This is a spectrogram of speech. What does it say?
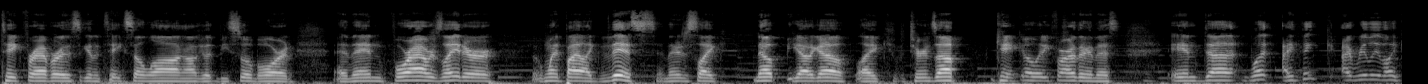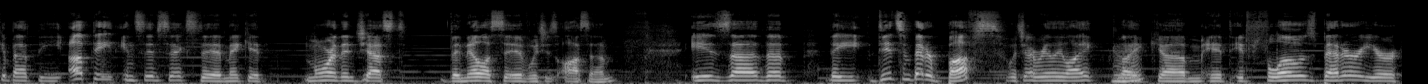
take forever. This is gonna take so long. I'll be so bored. And then four hours later, it went by like this, and they're just like, "Nope, you gotta go." Like, turns up, can't go any farther in this. And uh, what I think I really like about the update in Civ Six to make it more than just vanilla Civ, which is awesome, is uh, the they did some better buffs, which I really like. Mhm. Like um, it it flows better. You're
